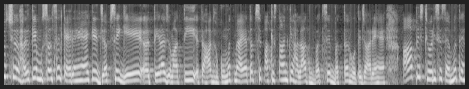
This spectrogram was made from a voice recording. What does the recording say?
कुछ हल्के मुसलसल कह रहे हैं कि जब से ये तेरह जमाती इतिहाद हुकूमत में आया, तब से पाकिस्तान के हालात बद से बदतर होते जा रहे हैं। आप इस थ्योरी से सहमत हैं?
